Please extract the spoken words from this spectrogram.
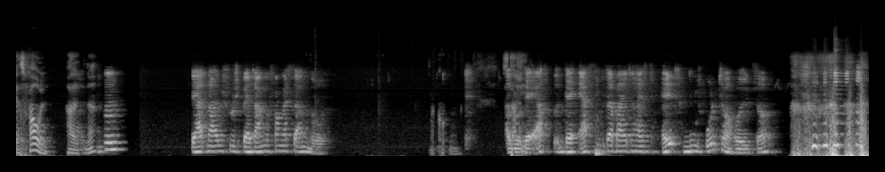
Der ist faul, halt, ne? Hm. Der hat eine halbe Stunde später angefangen als der andere. Mal gucken. Also Stachy- der erste, der erste Mitarbeiter heißt Helmut Unterholzer.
